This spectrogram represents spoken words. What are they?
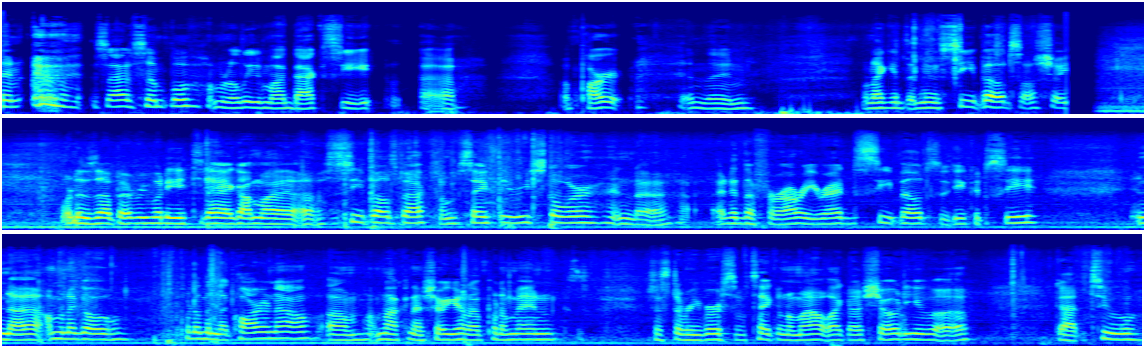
And it's that simple. I'm going to leave my back seat uh, apart. And then when I get the new seat belts, I'll show you. What is up everybody? Today I got my uh, seat belts back from Safety Restore. And uh, I did the Ferrari red seat belts as you could see. And uh, I'm going to go put them in the car now. Um, I'm not going to show you how to put them in. Just the reverse of taking them out like I showed you. Got two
